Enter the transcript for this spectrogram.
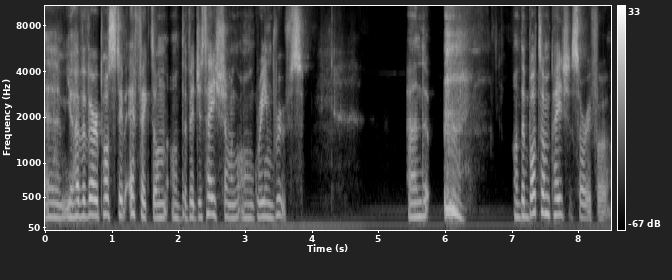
um, you have a very positive effect on, on the vegetation on green roofs. And on the bottom page, sorry for,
